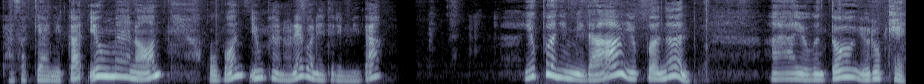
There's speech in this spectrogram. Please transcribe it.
다섯 개 하니까 6만원, 5번 6만원에 보내드립니다. 6번입니다. 6번은, 아, 요건 또 요렇게,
